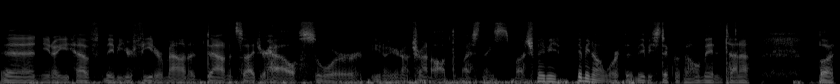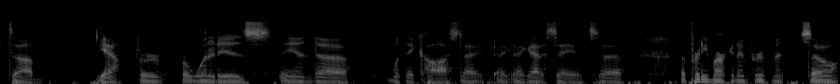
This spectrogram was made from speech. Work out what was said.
and you know you have maybe your feeder mounted down inside your house, or you know you're not trying to optimize things as much, maybe maybe not worth it. Maybe stick with a homemade antenna. But um, yeah, for for what it is and uh, what they cost, I, I, I gotta say it's a, a pretty market improvement. So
